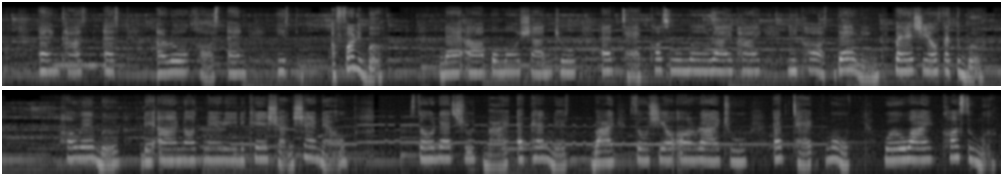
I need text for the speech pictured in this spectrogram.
and cost as a low cost and is affordable. There are promotions to attract consumer right because during special festival. However, there are not many education channels, so that should be attended by social online to attract more worldwide consumer.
